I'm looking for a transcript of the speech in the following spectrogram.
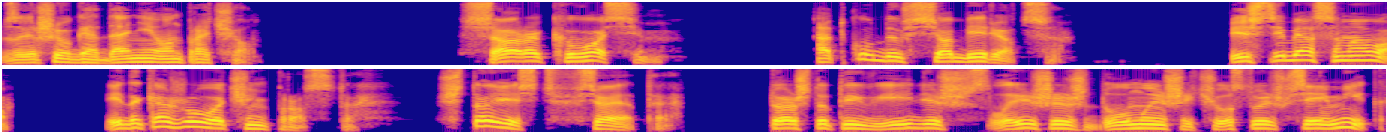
Завершив гадание, он прочел. «Сорок восемь. Откуда все берется? Из тебя самого. И докажу очень просто. Что есть все это? То, что ты видишь, слышишь, думаешь и чувствуешь в сей миг.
